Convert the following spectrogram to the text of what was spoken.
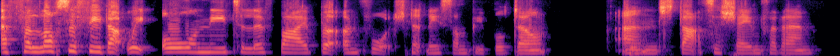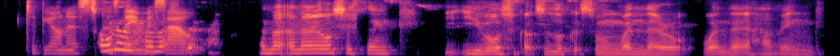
a philosophy that we all need to live by, but unfortunately, some people don't and that's a shame for them to be honest because oh, no, they miss out and I, and I also think you've also got to look at someone when they're when they're having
